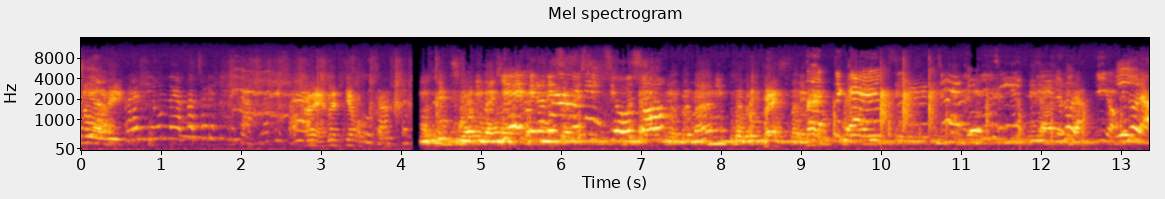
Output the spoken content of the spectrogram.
soli. Prendi un facciale indicati. Vabbè, mettiamo vengono Chi è che non è superstizioso? domani dovrete essere Eleonora, io. Eleonora,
